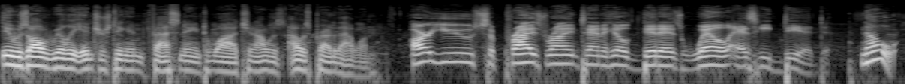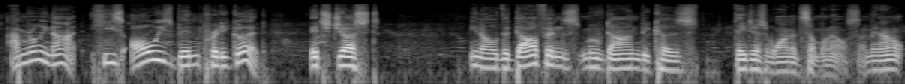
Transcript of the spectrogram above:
it was all really interesting and fascinating to watch, and I was I was proud of that one. Are you surprised Ryan Tannehill did as well as he did? No, I'm really not. He's always been pretty good. It's just, you know, the Dolphins moved on because they just wanted someone else. I mean, I don't.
